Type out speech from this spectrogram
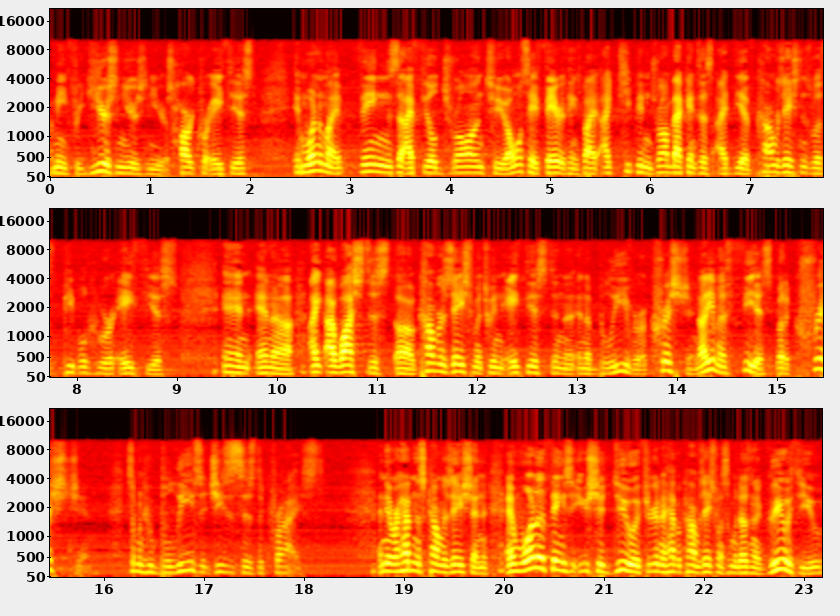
I mean, for years and years and years, hardcore atheist. And one of my things that I feel drawn to, I won't say favorite things, but I, I keep getting drawn back into this idea of conversations with people who are atheists. And, and uh, I, I, watched this uh, conversation between an atheist and a, and a believer, a Christian, not even a theist, but a Christian, someone who believes that Jesus is the Christ and they were having this conversation. And one of the things that you should do if you're going to have a conversation with someone who doesn't agree with you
